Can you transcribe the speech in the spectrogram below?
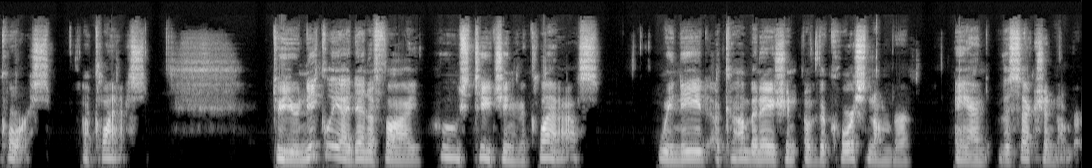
course, a class. To uniquely identify who's teaching the class, we need a combination of the course number and the section number.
